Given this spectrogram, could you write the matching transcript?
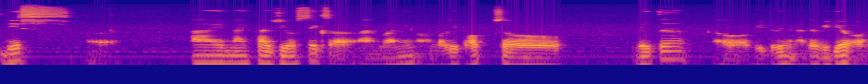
this uh, i9506 uh, I'm running on Lollipop. So later I'll be doing another video on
